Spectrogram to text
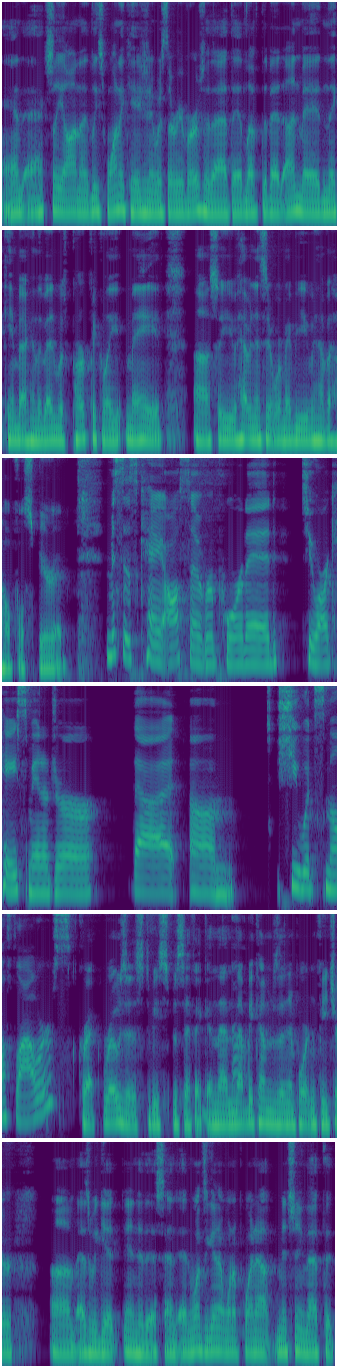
and actually, on at least one occasion, it was the reverse of that. They had left the bed unmade, and they came back, and the bed was perfectly made. Uh, so you have an incident where maybe you even have a helpful spirit. Mrs. K also reported to our case manager that um, she would smell flowers. Correct, roses to be specific, and then Oh. that becomes an important feature um, as we get into this. And and once again, I want to point out, mentioning that that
